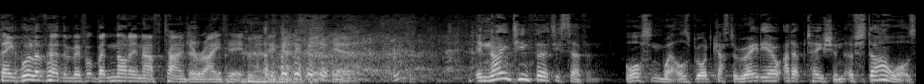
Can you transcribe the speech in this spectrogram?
they will have heard them before, but not enough time to write in. I think it, yeah. In 1937, Orson Welles broadcast a radio adaptation of Star Wars,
